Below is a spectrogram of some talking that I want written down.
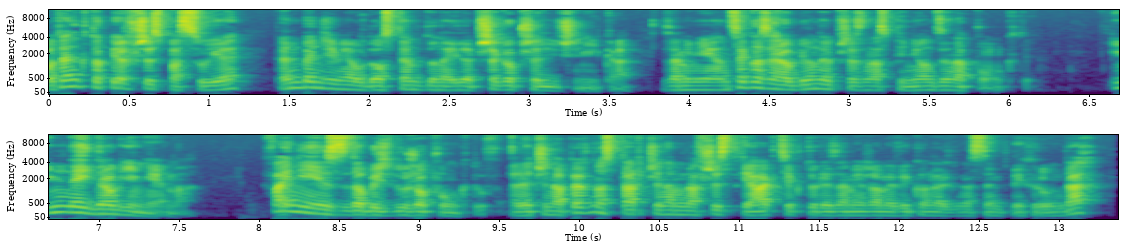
bo ten, kto pierwszy spasuje, ten będzie miał dostęp do najlepszego przelicznika, zamieniającego zarobione przez nas pieniądze na punkty. Innej drogi nie ma. Fajnie jest zdobyć dużo punktów, ale czy na pewno starczy nam na wszystkie akcje, które zamierzamy wykonać w następnych rundach?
